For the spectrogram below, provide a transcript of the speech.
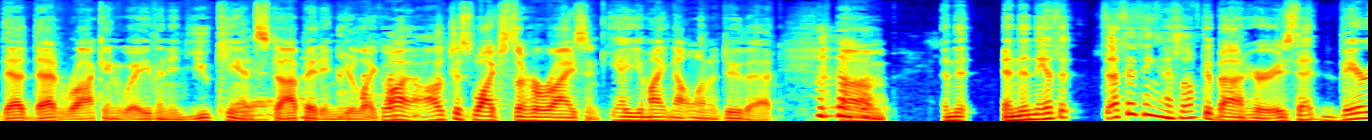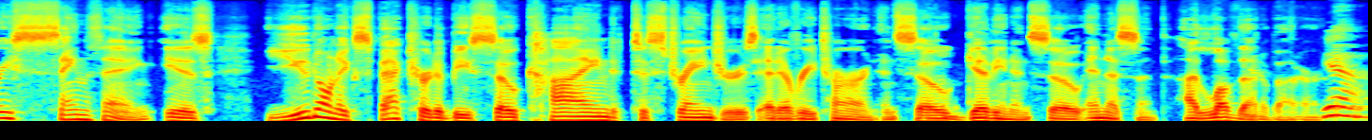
that that rocking waving and you can't yeah. stop it, and you're like, oh, I'll just watch the horizon. Yeah, you might not want to do that. Um, and then and then the other the other thing I loved about her is that very same thing is you don't expect her to be so kind to strangers at every turn and so mm-hmm. giving and so innocent. I love that about her. Yeah.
